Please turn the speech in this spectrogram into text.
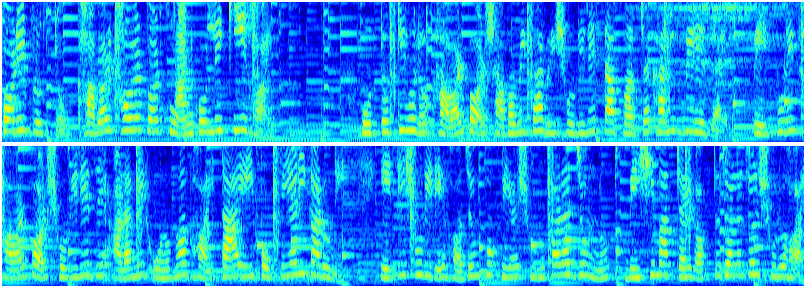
পরের প্রশ্ন, খাবার খাওয়ার পর স্নান করলে কি হয়? উত্তরটি হলো, খাওয়ার পর স্বাভাবিকভাবে শরীরের তাপমাত্রা খানিক বেড়ে যায়। পেট ভরে খাওয়ার পর শরীরে যে আরামের অনুভব হয় তা এই প্রক্রিয়ারই কারণে। এতে শরীরে হজম প্রক্রিয়া শুরু করার জন্য বেশি মাত্রায় রক্ত চলাচল শুরু হয়।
